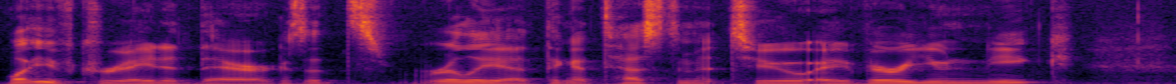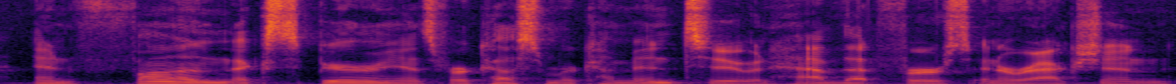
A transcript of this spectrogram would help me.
what you've created there because it's really, I think, a testament to a very unique and fun experience for a customer to come into and have that first interaction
